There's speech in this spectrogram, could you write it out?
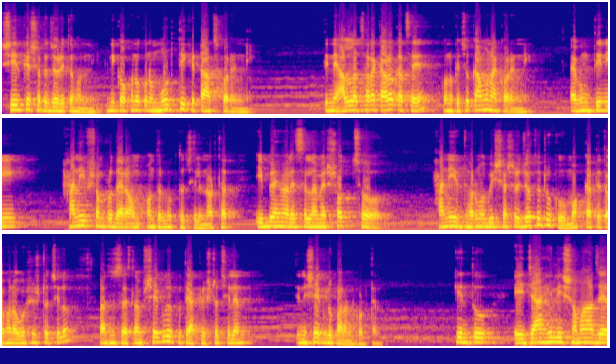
শির্কের সাথে জড়িত হননি। তিনি কখনো কোনো মূর্তিকে টাচ করেননি। তিনি আল্লাহ ছাড়া কারও কাছে কোনো কিছু কামনা করেননি। এবং তিনি হানিফ সম্প্রদায়ের অন্তর্ভুক্ত ছিলেন। অর্থাৎ ইব্রাহিম আলাইসাল্লামের স্বচ্ছ হানিফ ধর্মবিশ্বাসের যতটুকু মক্কাতে তখন অবশিষ্ট ছিল রাসুসাহ ইসলাম সেগুলোর প্রতি আকৃষ্ট ছিলেন, তিনি সেগুলো পালন করতেন। কিন্তু এই জাহিলি সমাজের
